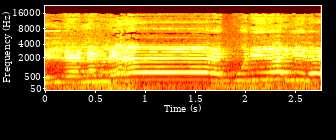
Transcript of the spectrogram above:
பிள்ளை நல்ல குதிரையிலே.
